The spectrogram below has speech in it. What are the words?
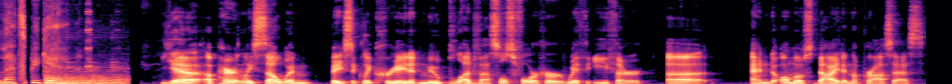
Let's begin. Yeah, apparently Selwyn basically created new blood vessels for her with aether, uh, and almost died in the process.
